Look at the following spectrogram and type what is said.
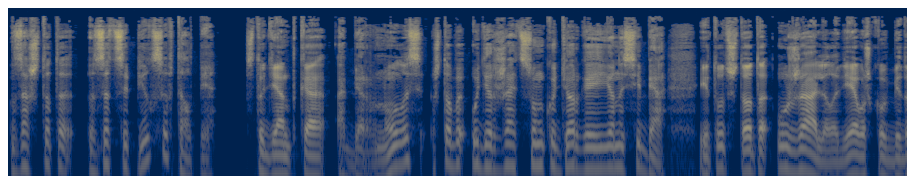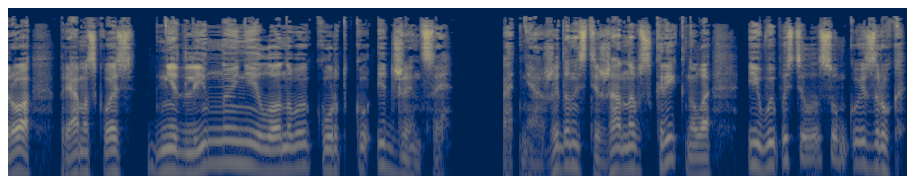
за что-то зацепился в толпе. Студентка обернулась, чтобы удержать сумку, дергая ее на себя, и тут что-то ужалило девушку в бедро прямо сквозь недлинную нейлоновую куртку и джинсы. От неожиданности Жанна вскрикнула и выпустила сумку из рук.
